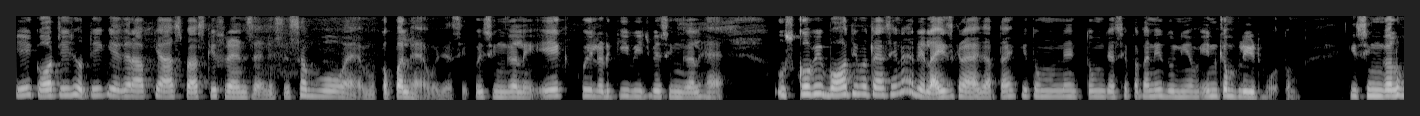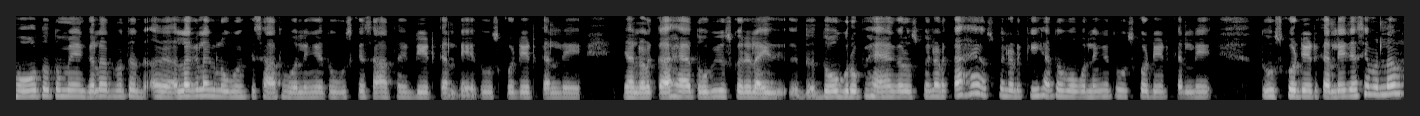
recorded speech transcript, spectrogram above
एक और चीज़ होती है कि अगर आपके आसपास के फ्रेंड्स हैं, जैसे सब वो हैं, वो कपल हैं वो जैसे, कोई सिंगल है, एक कोई लड़की बीच में सिंगल है, उसको भी बहुत ही मतलब ऐसे ना रियलाइज़ कराया जाता है कि तुमने तुम जैसे पता नहीं दुनिया में इनकम्प्लीट हो तुम, कि सिंगल हो तो तुम्हें गलत मतलब अलग-अलग लोगों के साथ बोलेंगे, तो उसके साथ डेट कर ले, तो उसको डेट कर ले या लड़का है तो भी उसको रियलाइज़ द 2 ग्रुप हैं, अगर उसमें लड़का है, उसमें लड़की है, तो वो बोलेंगे तू उसको डेट कर ले, तू उसको डेट कर ले। जैसे मतलब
